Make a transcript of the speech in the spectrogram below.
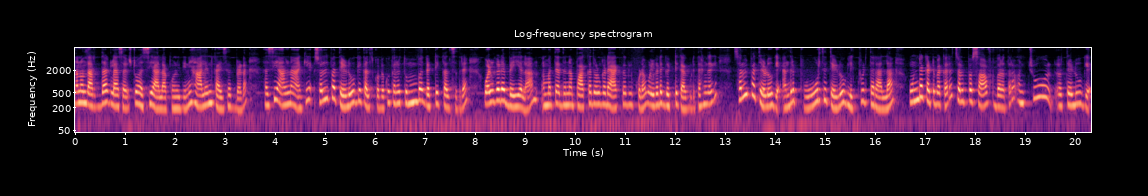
ನಾನೊಂದು ಅರ್ಧ ಗ್ಲಾಸ್ ಅಷ್ಟು ಹಸಿ ಹಾಲು ಹಾಕ್ಕೊಂಡಿದ್ದೀನಿ ಹಾಲೇನು ಕಾಯಿಸೋದು ಬೇಡ. ಹಸಿ ಹಾಲನ್ನ ಹಾಕಿ ಸ್ವಲ್ಪ ತೆಳುಗೆ ಕಲಿಸ್ಕೋಬೇಕು. ಯಾಕಂದರೆ ತುಂಬ ಗಟ್ಟಿ ಕಲಿಸಿದ್ರೆ ಒಳಗಡೆ ಬೇಯಲ್ಲ, ಮತ್ತು ಅದನ್ನು ಪಾಕದೊಳಗಡೆ ಹಾಕಿದಾಗಲೂ ಕೂಡ ಒಳಗಡೆ ಗಟ್ಟಿಗೆ ಆಗಿಬಿಡುತ್ತೆ. ಹಾಗಾಗಿ ಸ್ವಲ್ಪ ತೆಳುಗೆ, ಅಂದರೆ ಪೂರ್ತಿ ತೆಳುಗೆ ಲಿಕ್ವಿಡ್ ಥರ ಅಲ್ಲ, ಉಂಡೆ ಕಟ್ಟಬೇಕಾದ್ರೆ ಸ್ವಲ್ಪ ಸಾಫ್ಟ್ ಬರೋ ಥರ ಒಂಚೂರು ತೆಳುಗೆ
